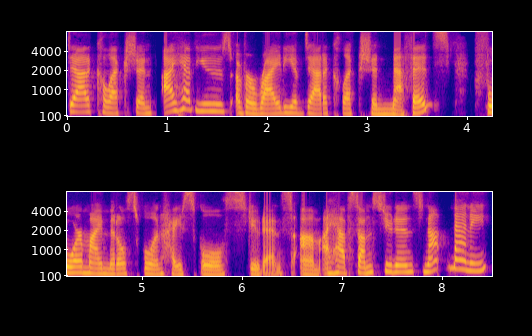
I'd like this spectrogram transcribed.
data collection. I have used a variety of data collection methods for my middle school and high school students. Um, I have some students, not many,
